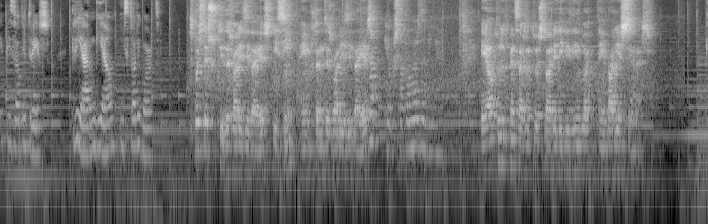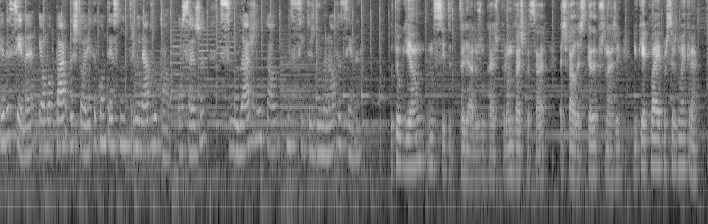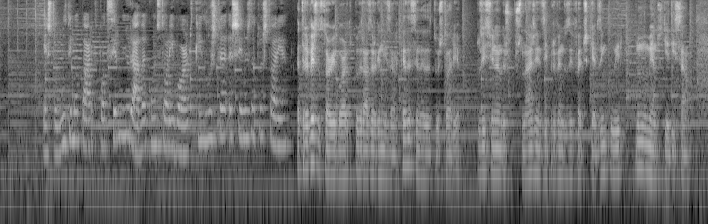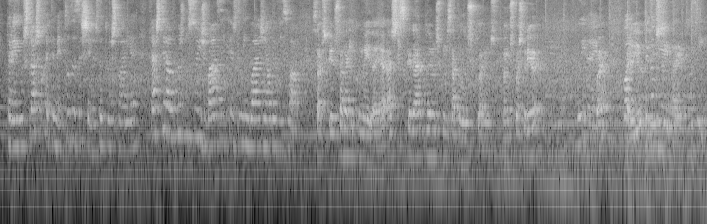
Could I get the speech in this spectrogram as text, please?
Episódio 3 Criar um guião e storyboard. Depois de ter discutido as várias ideias, e sim, é importante ter várias ideias, Não, eu gostava mais da minha. é a altura de pensar na tua história dividindo-a em várias cenas. Cada cena é uma parte da história que acontece num determinado local, ou seja, se mudares de local, necessitas de uma nova cena. O teu guião necessita detalhar os locais por onde vais passar, as falas de cada personagem e o que é que vai aparecer no ecrã. Esta última parte pode ser melhorada com um storyboard que ilustra as cenas da tua história. Através do storyboard poderás organizar cada cena da tua história, posicionando os personagens e prevendo os efeitos que queres incluir no momento de edição. Para ilustrares corretamente todas as cenas da tua história, terás de ter algumas noções básicas de linguagem audiovisual. Sabes, eu estava aqui com uma ideia. Acho que se calhar podemos começar pelos planos. Vamos para o exterior? Boa ideia. Bora? Bora. Eu tive uma ideia. Sim.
